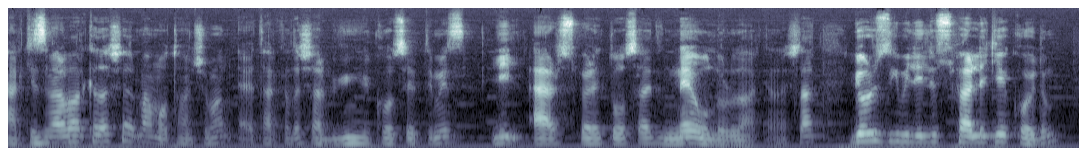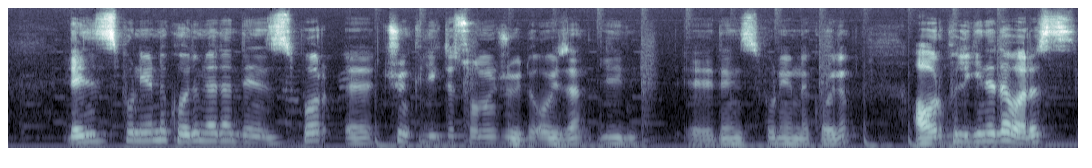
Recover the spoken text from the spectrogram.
Herkese merhaba arkadaşlar ben Motan Çaman. Evet arkadaşlar bugünkü konseptimiz Lille eğer Süper Lig'de olsaydı ne olurdu arkadaşlar. Gördüğünüz gibi Lille'i Süper Lig'e koydum. Denizli Spor'un yerine koydum. Neden Denizli Spor? Ee, çünkü ligde sonuncuydu. O yüzden Lille, e, Denizli Spor'un yerine koydum. Avrupa Ligi'nde de varız.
